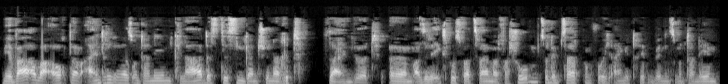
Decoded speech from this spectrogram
Mir war aber auch beim Eintritt in das Unternehmen klar, dass das ein ganz schöner Ritt sein wird. Ähm, also der X-Bus war zweimal verschoben zu dem Zeitpunkt, wo ich eingetreten bin ins Unternehmen.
